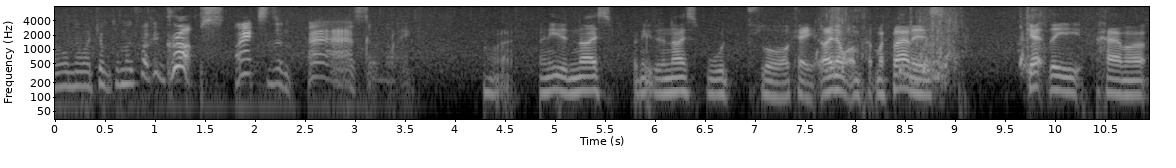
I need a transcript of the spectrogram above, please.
Oh no, I jumped on my fucking crops! By Accident! Ah, so annoying. all right. I need a nice. I need a nice wood floor. Okay, I know what I'm, my plan is. Get the hammer.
